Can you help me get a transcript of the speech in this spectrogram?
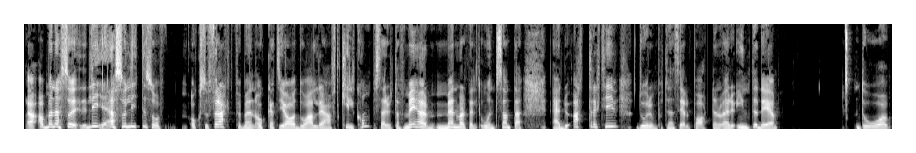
Ja, men alltså, li, alltså lite så också förakt för män och att jag då aldrig haft killkompisar utan för mig har män varit väldigt ointressanta. Är du attraktiv, då är du en potentiell partner och är du inte det, då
